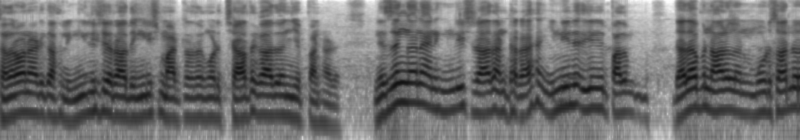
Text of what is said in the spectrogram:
చంద్రబాబు నాయుడుకి అసలు ఇంగ్లీషే రాదు ఇంగ్లీష్ మాట్లాడడం కూడా చేత కాదు అని చెప్పి అన్నాడు. నిజంగానే ఆయనకి ఇంగ్లీష్ రాదంటారా? ఇన్ని ఇన్ని పద దాదాపు నాలుగు మూడు సార్లు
